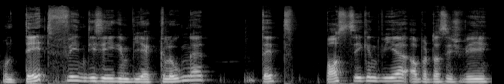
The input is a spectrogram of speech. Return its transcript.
Und dort finde ich es irgendwie gelungen. Dort passt es irgendwie, aber das ist wie,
